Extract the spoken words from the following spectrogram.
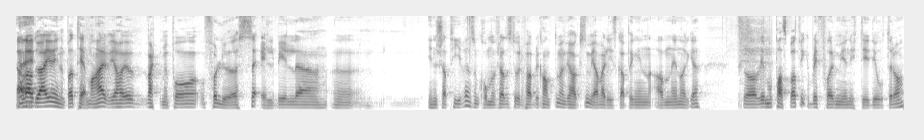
Ja, da, Du er jo inne på et tema her. Vi har jo vært med på å forløse elbilinitiativet som kommer fra de store fabrikantene, men vi har ikke så mye av verdiskapingen av den i Norge. Så vi må passe på at vi ikke blir for mye nyttige idioter òg.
